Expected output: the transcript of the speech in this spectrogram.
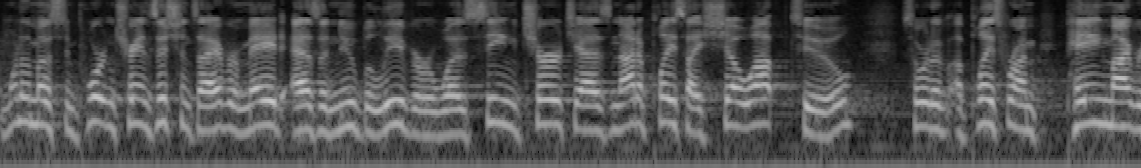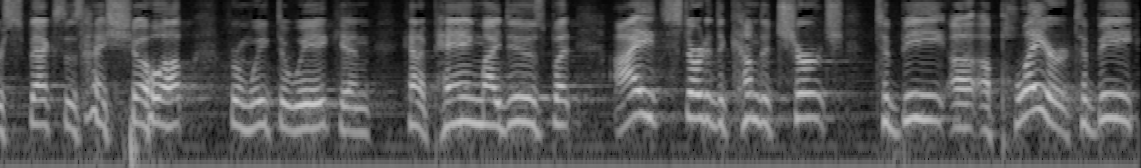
And one of the most important transitions I ever made as a new believer was seeing church as not a place I show up to, sort of a place where I'm paying my respects as I show up from week to week and kind of paying my dues. But I started to come to church to be a, a, player, to be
